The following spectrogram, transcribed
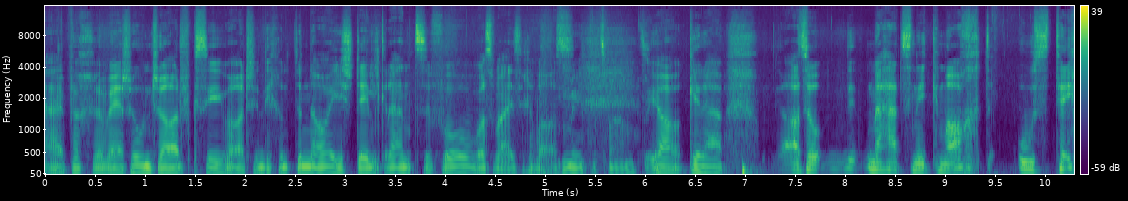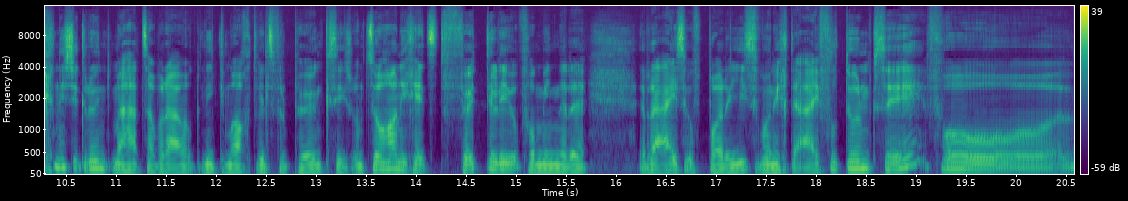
einfach, wäre schon unscharf gewesen wahrscheinlich und eine neue Stellgrenze von was weiß ich was. Meter 20. Ja, genau. Also man hat es nicht gemacht aus technischen Gründen, man hat es aber auch nicht gemacht, weil es verpönt war. Und so habe ich jetzt Fotos von meiner Reise auf Paris, wo ich den Eiffelturm sehe, von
